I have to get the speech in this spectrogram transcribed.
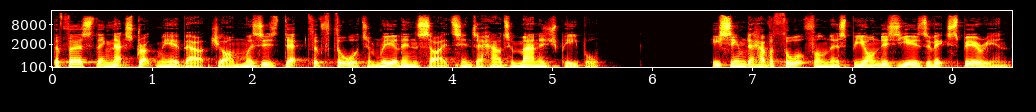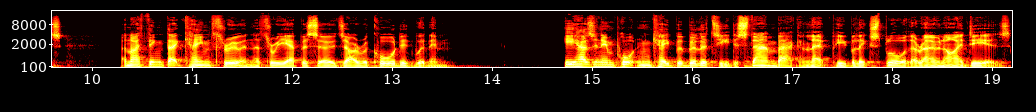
The first thing that struck me about John was his depth of thought and real insights into how to manage people. He seemed to have a thoughtfulness beyond his years of experience, and I think that came through in the three episodes I recorded with him. He has an important capability to stand back and let people explore their own ideas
